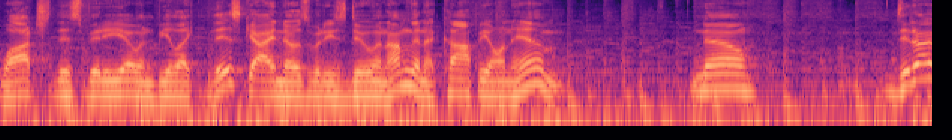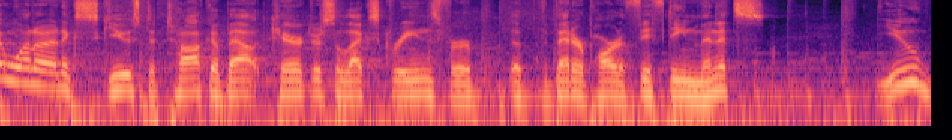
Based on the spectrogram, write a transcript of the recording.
watch this video and be like, this guy knows what he's doing, I'm gonna copy on him? No. Did I want an excuse to talk about character select screens for the better part of 15 minutes? You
